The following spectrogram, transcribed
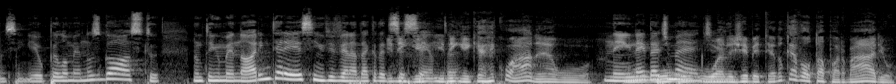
assim. Eu, pelo menos, gosto. Não tenho o menor interesse em viver na década de e ninguém, 60. E ninguém quer recuar, né? O, Nem o, na Idade o, Média. O LGBT não quer voltar para o armário.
